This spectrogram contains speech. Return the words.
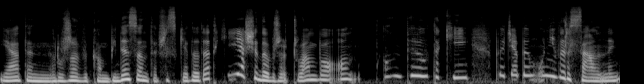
Ja ten różowy kombinezon, te wszystkie dodatki, ja się dobrze czułam, bo on, on był taki, powiedziałabym, uniwersalny.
